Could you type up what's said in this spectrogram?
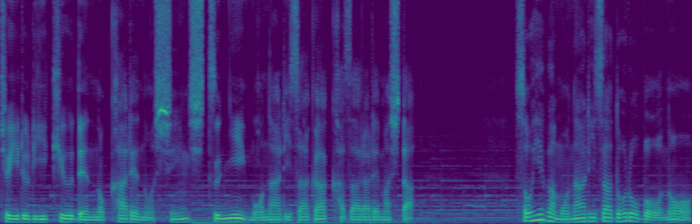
チュイルリー宮殿の彼の寝室にモナ・リザが飾られました。そういえばモナ・リザ泥棒の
